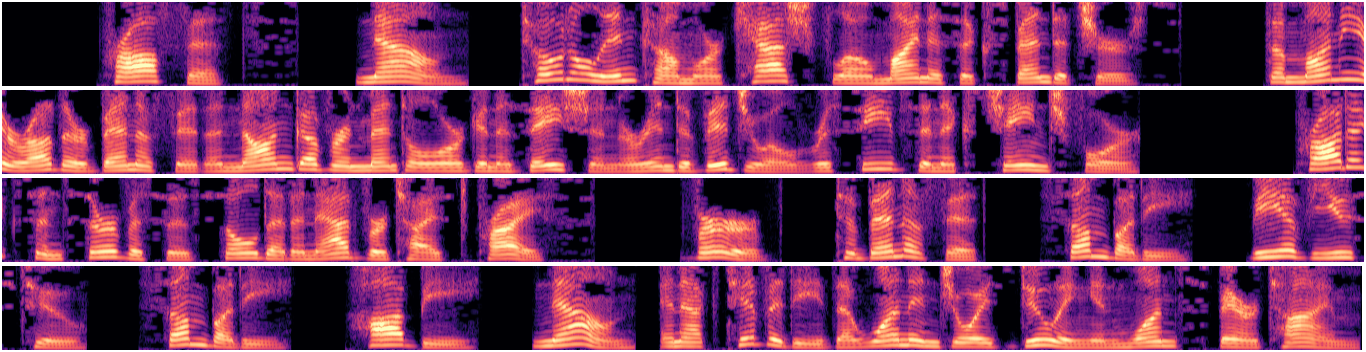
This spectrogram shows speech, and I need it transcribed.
Profits. Noun. Total income or cash flow minus expenditures. The money or other benefit a non-governmental organization or individual receives in exchange for products and services sold at an advertised price. Verb. To benefit somebody, be of use to. Somebody, hobby, noun, an activity that one enjoys doing in one's spare time.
